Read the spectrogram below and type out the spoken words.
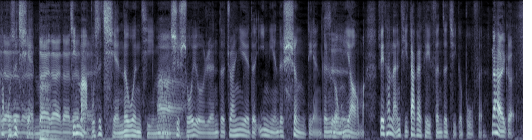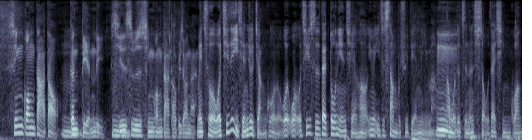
它不是钱嘛。对对对，金马不是钱的问题嘛，是所有人的专业的一年的盛典跟荣耀嘛。所以它难题大概可以分这几个部分。那还有一个星光大道跟典礼，其实是不是星光大道比较难？没错。我其实以前就讲过了，我我我其实，在多年前哈，因为一直上不去典礼嘛，嗯、那我就只能守在星光。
